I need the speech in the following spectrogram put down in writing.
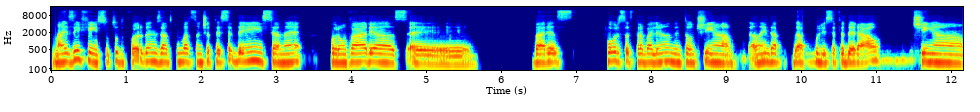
mas enfim, isso tudo foi organizado com bastante antecedência, né? Foram várias é, várias forças trabalhando, então tinha, além da, da Polícia Federal, tinha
